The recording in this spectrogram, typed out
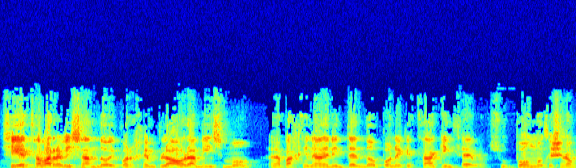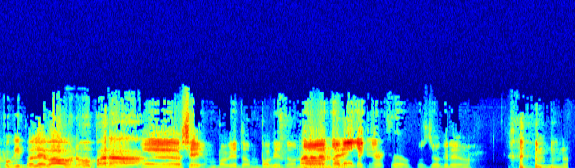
Sí, estaba revisando y, por ejemplo, ahora mismo en la página de Nintendo pone que está a 15 euros. Supongo que será un poquito elevado, ¿no? Para... Eh, sí, un poquito, un poquito. No, no vale experiencia. 15 euros, yo creo. Ujú.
